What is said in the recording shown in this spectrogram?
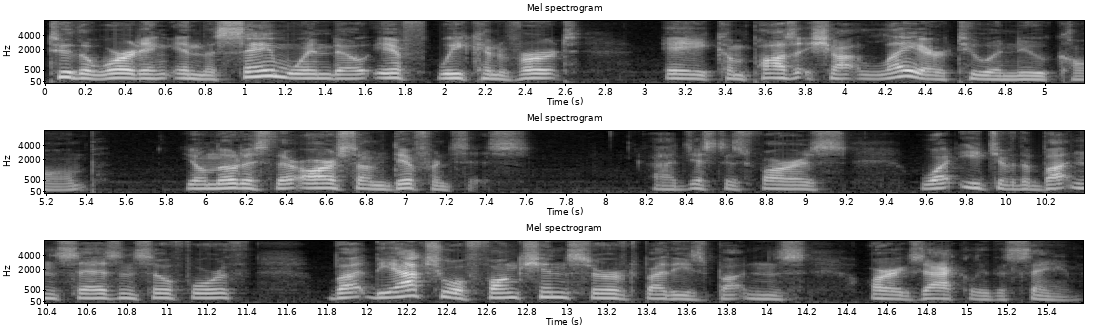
to the wording in the same window if we convert a composite shot layer to a new comp, you'll notice there are some differences, uh, just as far as what each of the buttons says and so forth, but the actual functions served by these buttons are exactly the same.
